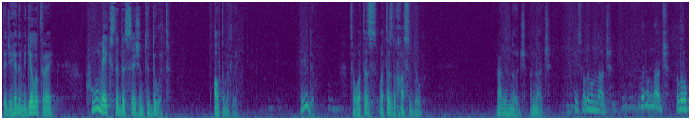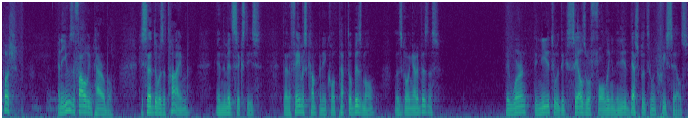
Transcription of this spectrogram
Did you hit the Megillah today? Who makes the decision to do it? Ultimately, you do. So what does what does the chassid do? Not a nudge, a nudge. He's a little nudge, a little nudge, a little push. And he used the following parable. He said there was a time in the mid '60s that a famous company called Pepto Bismol was going out of business. They weren't. They needed to. The sales were falling, and they needed desperately to increase sales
